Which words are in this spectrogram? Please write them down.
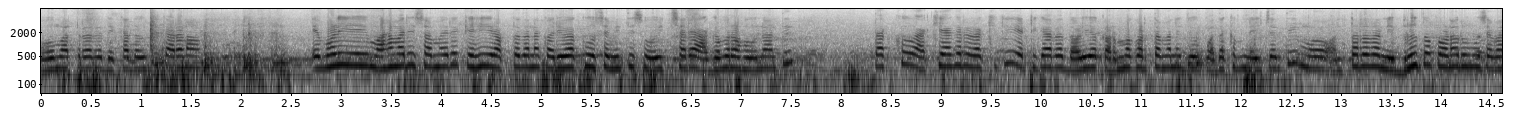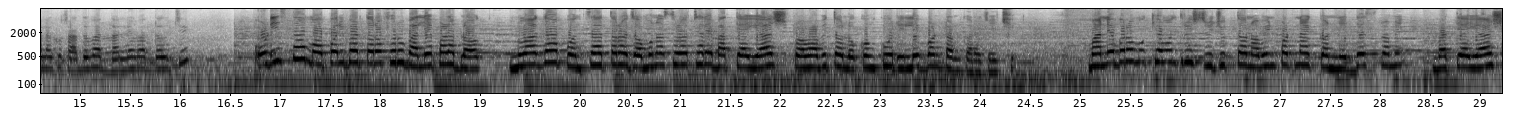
ବହୁମାତ୍ରାରେ ଦେଖାଦେଉଛି କାରଣ ଏଭଳି ମହାମାରୀ ସମୟରେ କେହି ରକ୍ତଦାନ କରିବାକୁ ସେମିତି ସ୍ୱଇଚ୍ଛାରେ ଆଗଭର ହେଉନାହାନ୍ତି। ତାକୁ ଆଖି ଆଗରେ ରଖିକି ଏଠିକାର ଦଳୀୟ କର୍ମକର୍ତ୍ତାମାନେ ଯେଉଁ ପଦକ୍ଷେପ ନେଇଛନ୍ତି ମୋ ଅନ୍ତରର ନିଭୃତ କୋଣରୁ ମୁଁ ସେମାନଙ୍କୁ ସାଧୁବାଦ ଧନ୍ୟବାଦ ଦେଉଛି। ଓଡ଼ିଶା ମୋ ପରିବାର ତରଫରୁ ବାଲିଆପାଳ ବ୍ଲକ ନୂଆଗାଁ ପଞ୍ଚାୟତର ଯମୁନାଶୂଳଠାରେ ବାତ୍ୟା ୟାସ୍ ପ୍ରଭାବିତ ଲୋକଙ୍କୁ ରିଲିଫ୍ ବଣ୍ଟନ କରାଯାଇଛି। ମାନ୍ୟବର ମୁଖ୍ୟମନ୍ତ୍ରୀ ଶ୍ରୀଯୁକ୍ତ ନବୀନ ପଟ୍ଟନାୟକଙ୍କ ନିର୍ଦ୍ଦେଶ କ୍ରମେ ବାତ୍ୟା ୟାସ୍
